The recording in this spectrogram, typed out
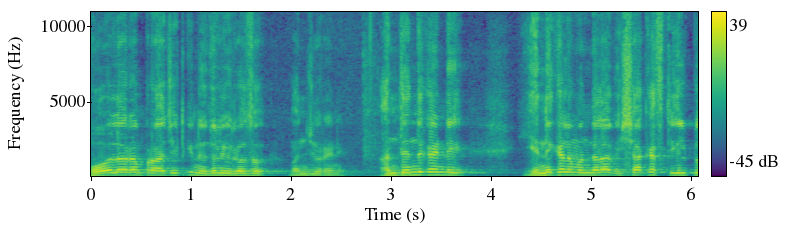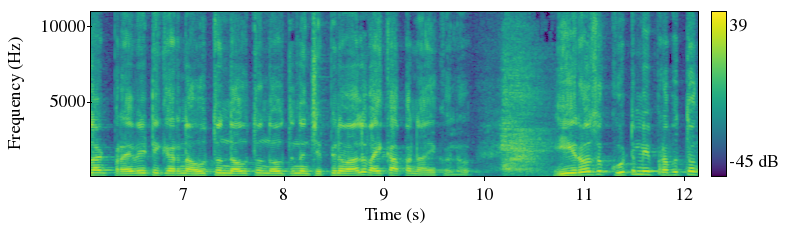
పోలవరం ప్రాజెక్ట్కి నిధులు ఈరోజు మంజూరైనవి అంతెందుకండి? ఎన్నికల ముందల విశాఖ స్టీల్ ప్లాంట్ ప్రైవేటీకరణ అవుతుంది అవుతుంది అవుతుందని చెప్పిన వాళ్ళు వైకాపా నాయకులు. ఈరోజు కూటమి ప్రభుత్వం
